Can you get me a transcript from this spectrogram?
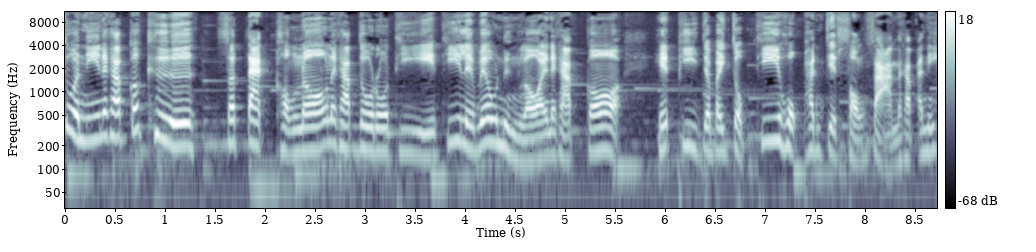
ส่วนนี้นะครับก็คือสแตทของน้องนะครับโดโรธีที่เลเวล100 นะครับ ก็ HP จะไปจบที่ 6,723 นะครับ อันนี้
